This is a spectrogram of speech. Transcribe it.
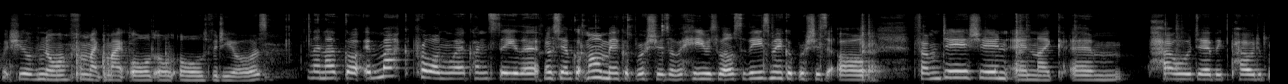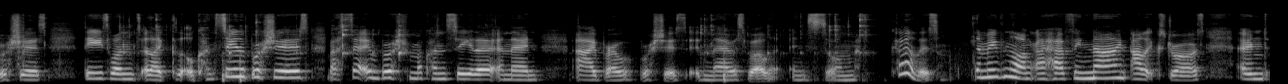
which you'll know from like my old, old, old videos. And then I've got a MAC Pro Longwear Concealer. Obviously I've got more makeup brushes over here as well. So these makeup brushes are all foundation and like um, powder, big powder brushes. These ones are like little concealer brushes, my setting brush for my concealer, and then eyebrow brushes in there as well, and some curlers. Then moving along, I have the nine Alex drawers, and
